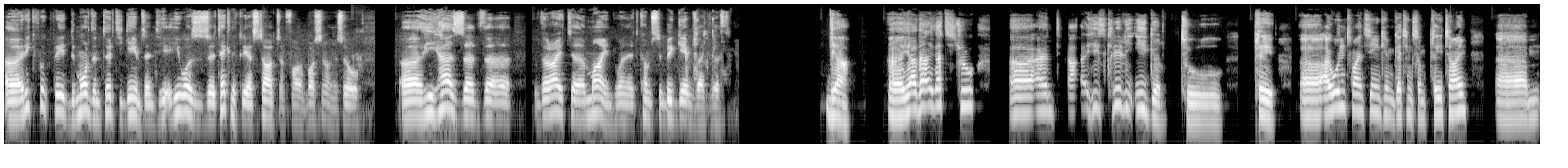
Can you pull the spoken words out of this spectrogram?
uh, Ricky Puig played more than 30 games, and he, he was uh, technically a starter for Barcelona. So uh, he has uh, the the right mind when it comes to big games like this. Yeah, yeah, that that's true. Uh, and uh, he's clearly eager to play. Uh, I wouldn't mind seeing him getting some playtime. Um,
